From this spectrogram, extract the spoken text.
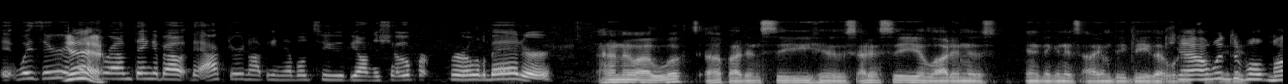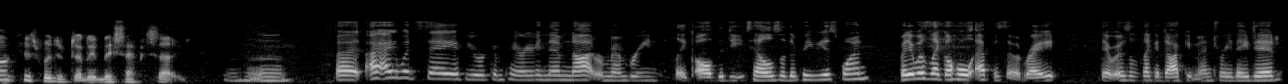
It, was there a Yeah. background thing about the actor not being able to be on the show for, for a little bit, or I don't know. I looked up. I didn't see his. I didn't see a lot in his anything in his IMDb that would. yeah, I wonder what Marcus would have done in this episode. hmm But I, I would say if you were comparing them, not remembering like all the details of the previous one, but it was like a whole episode, right? There was like a documentary they did.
